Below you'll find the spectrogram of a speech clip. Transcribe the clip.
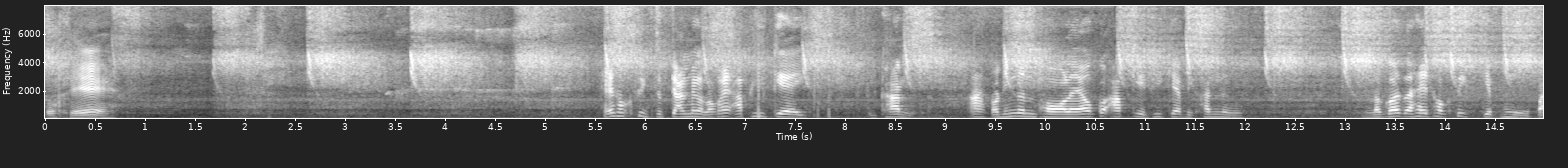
โอเค ให้ท็อกซิกจัดการไปก่อนแล้วก็ให้อัพพี่แกอีกอีกขั้น อะ ตอนนี้เงินพอแล้วก็อัพเกรดพี่แกอีกขั้นหนึ่ง แล้วก็จะให้ท็อกซิกเก็บหมูไป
